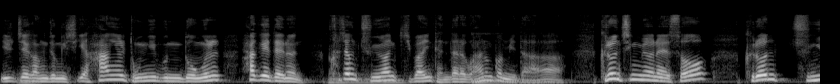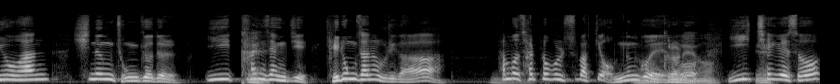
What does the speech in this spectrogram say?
일제강점기 시기에 항일 독립운동을 하게 되는 가장 중요한 기반이 된다라고 하는 겁니다. 그런 측면에서 그런 중요한 신흥 종교들 이 탄생지 계룡산을 우리가 한번 살펴볼 수밖에 없는 어, 거예요. 그러네요. 이 책에서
